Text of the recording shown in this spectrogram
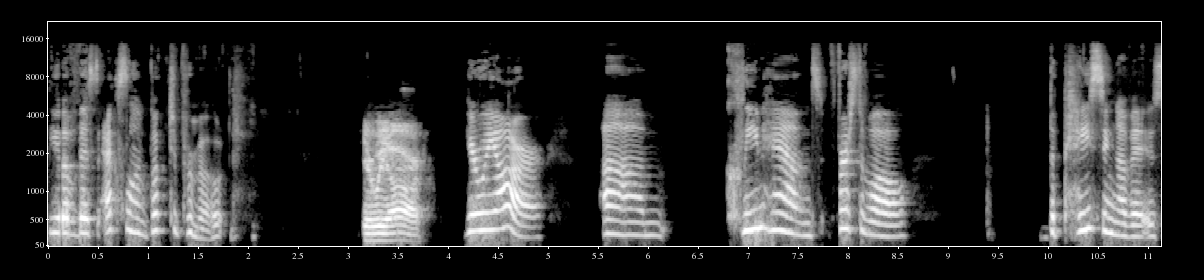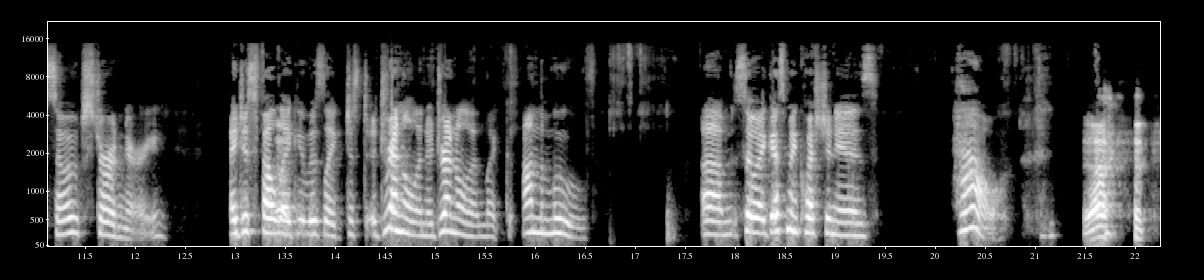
you have this excellent book to promote. Here we are. Here we are. Um, Clean Hands. First of all, the pacing of it is so extraordinary. I just felt yeah. like it was like just adrenaline, adrenaline, like on the move. Um, so I guess my question is, how? Yeah,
